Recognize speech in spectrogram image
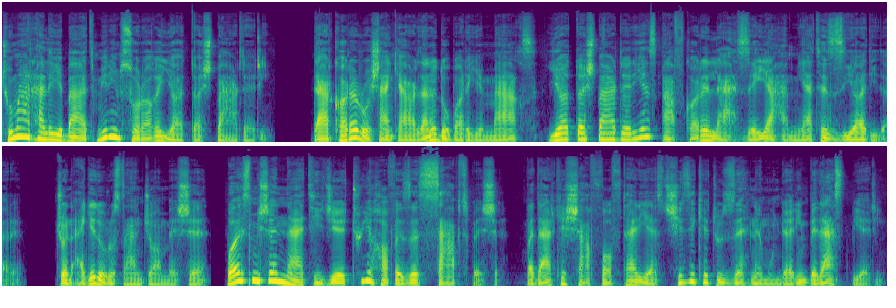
تو مرحله بعد میریم سراغ یادداشت برداری. در کار روشن کردن دوباره مغز، یادداشت برداری از افکار لحظه اهمیت زیادی داره. چون اگه درست انجام بشه، باعث میشه نتیجه توی حافظه ثبت بشه و درک شفافتری از چیزی که تو ذهنمون داریم به دست بیاریم.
